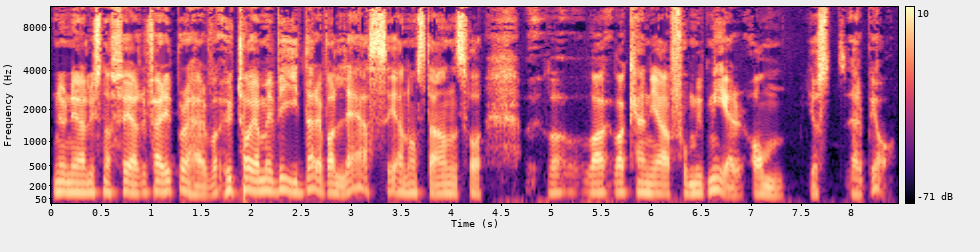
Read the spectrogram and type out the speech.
nu när jag lyssnat färdigt på det här, hur tar jag mig vidare? Vad läser jag någonstans? Vad, vad, vad, vad kan jag få mer om just RPA?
